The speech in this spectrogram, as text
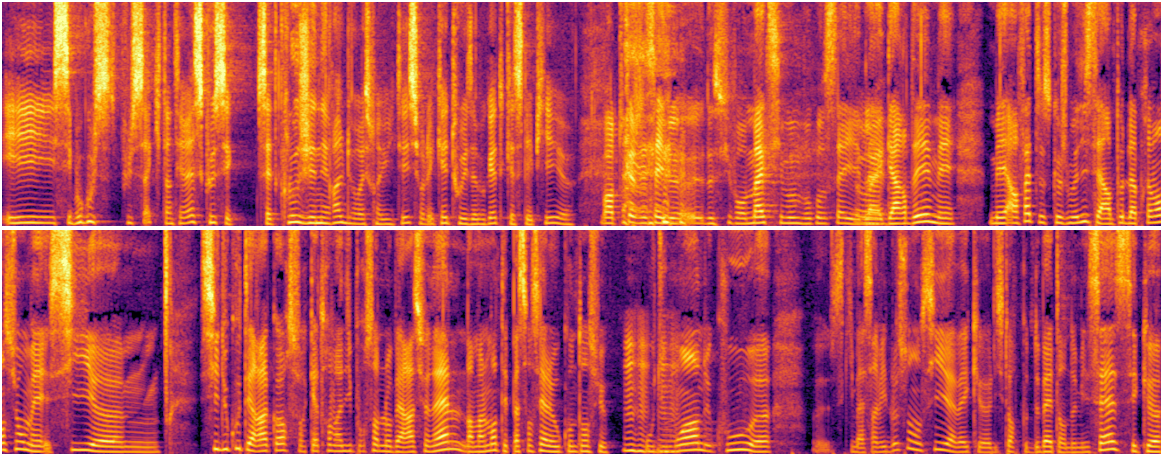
Et c'est beaucoup plus ça qui t'intéresse que cette clause générale de responsabilité sur laquelle tous les avocats te cassent les pieds. Euh. Bon, en tout cas, j'essaye de, suivre au maximum vos conseils et de la garder. Mais, mais en fait, ce que je me dis, c'est un peu de la prévention. Mais si. Euh, si du coup tu es raccord sur 90% de l'opérationnel, normalement tu n'es pas censé aller au contentieux. Mhm, Ou du mhm. moins, du coup, euh, euh, ce qui m'a servi de leçon aussi avec euh, l'histoire Pote de Bête en 2016, c'est que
